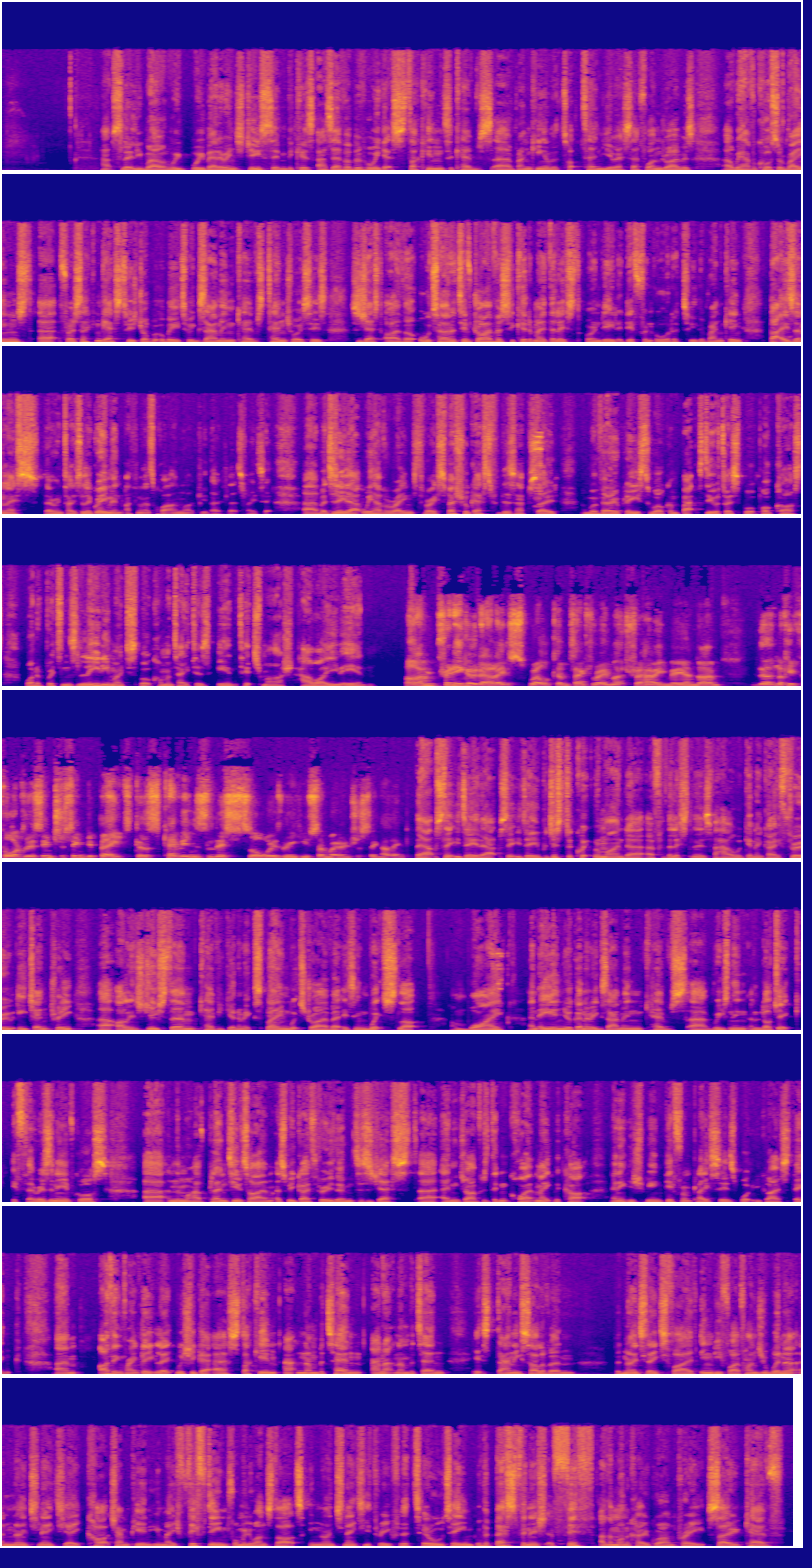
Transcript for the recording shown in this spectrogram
Absolutely. Well, we, we better introduce him because, as ever, before we get stuck into Kev's uh, ranking of the top 10 US F1 drivers, uh, we have, of course, arranged uh, for a second guest whose job it will be to examine Kev's 10 choices, suggest either alternative drivers who could have made the list or indeed a different order to the ranking. That is, unless they're in total agreement. I think that's quite unlikely, though, let's face it. Uh, but to do that, we have arranged a very special guest for this episode, and we're very pleased to welcome back to the Autosport podcast one of Britain's leading motorsport commentators, Ian Titchmarsh. How are you, Ian? I'm pretty good, Alex. Welcome. Thank you very much for having me. And I'm looking forward to this interesting debate because Kevin's lists always lead you somewhere interesting, I think. They absolutely do. They absolutely do. But just a quick reminder uh, for the listeners for how we're going to go through each entry. Uh, I'll introduce them. Kev, you're going to explain which driver is in which slot and why. And Ian, you're going to examine Kev's uh, reasoning and logic, if there is any, of course. Uh, and then we'll have plenty of time as we go through them to suggest uh, any drivers didn't quite make the cut, any who should be in different places, what you guys think. Um, I think, frankly, like, we should get uh, stuck in at number 10. And at number 10, it's Danny Sullivan the 1985 Indy 500 winner and 1988 CART champion who made 15 Formula One starts in 1983 for the Tyrrell team with the best finish of fifth at the Monaco Grand Prix. So, Kev,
